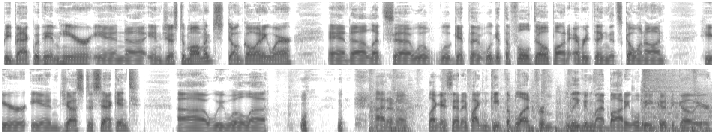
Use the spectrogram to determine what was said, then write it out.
be back with him here in uh, in just a moment. Don't go anywhere, and uh, let's uh, we'll we'll get the we'll get the full dope on everything that's going on here in just a second. We will. I don't know. Like I said, if I can keep the blood from leaving my body, we'll be good to go here.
